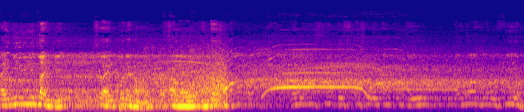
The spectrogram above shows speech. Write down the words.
I knew you'd like it, so I put it on. So, and then having received this special event from you, I know how it feels.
